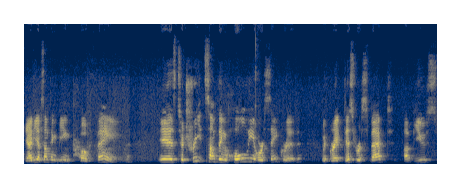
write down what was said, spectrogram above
the idea of something being profane, is to treat something holy or sacred with great disrespect, abuse,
